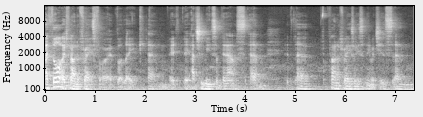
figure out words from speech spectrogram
I thought I'd found a phrase for it, but like um, it, it actually means something else. Um, uh, found a phrase recently which is um,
